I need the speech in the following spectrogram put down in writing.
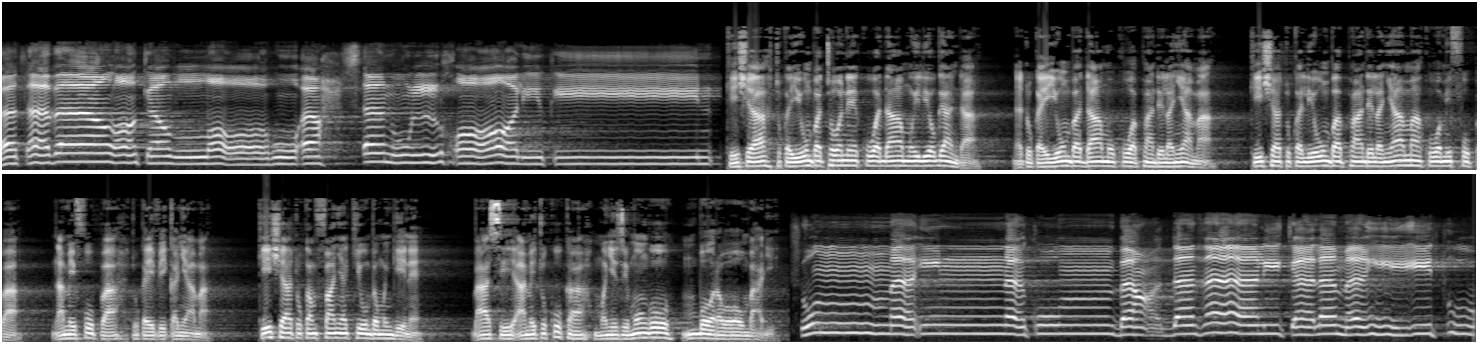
فتبارك الله أحسن الخالقين kisha tukaiumba tone kuwa damu iliyoganda na tukaiumba damu kuwa pande la nyama kisha tukaliumba pande la nyama kuwa mifupa na mifupa tukaivika nyama kisha tukamfanya kiumbe mwingine basi ametukuka Mwenyezi Mungu mbora wa waumbaji ثم إنكم بعد ذلك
